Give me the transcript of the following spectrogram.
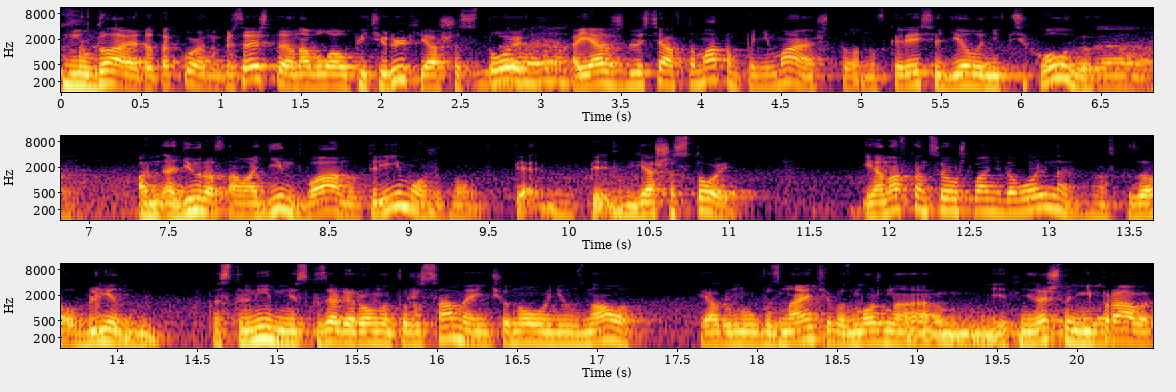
Ну да, это такое. Ну представляешь, что она была у пятерых, я шестой, а я же для себя автоматом понимаю, что, ну, скорее всего, дело не в психологах. Один раз там один, два, ну три, может, ну я шестой. И она в конце ушла недовольная. Она сказала, блин, остальные мне сказали ровно то же самое, я ничего нового не узнала. Я говорю, ну вы знаете, возможно, это не значит, что они правы.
